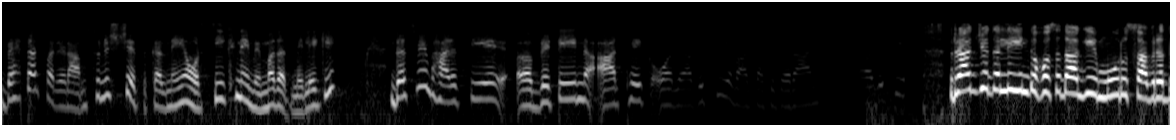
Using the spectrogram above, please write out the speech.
बेहतर परिणाम सुनिश्चित करने और सीखने में मदद मिलेगी। दसवीं भारतीय ब्रिटेन आर्थिक और वित्तीय वार्ता के दौरान ರಾಜ್ಯದಲ್ಲಿ ಇಂದು ಹೊಸದಾಗಿ ಮೂರು ಸಾವಿರದ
